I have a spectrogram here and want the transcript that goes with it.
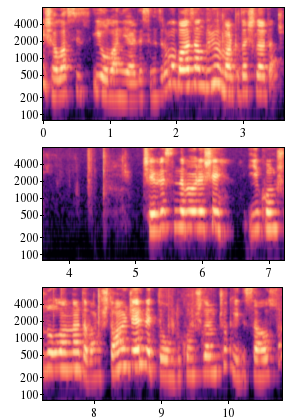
İnşallah siz iyi olan yerdesinizdir. Ama bazen duyuyorum arkadaşlardan. Çevresinde böyle şey iyi komşuluğu olanlar da varmış. Daha önce elbette oldu. Komşularım çok iyiydi sağ olsun.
